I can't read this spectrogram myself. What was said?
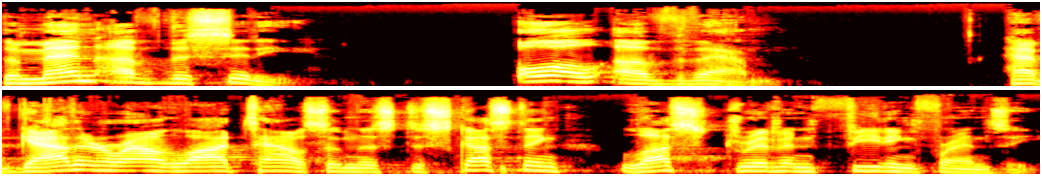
The men of the city, all of them, have gathered around Lot's house in this disgusting, lust driven feeding frenzy.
